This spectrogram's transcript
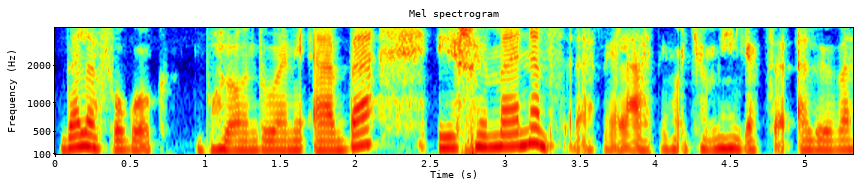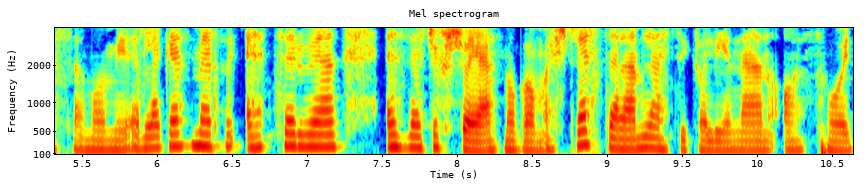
bele fogok bolondulni ebbe, és hogy már nem szeretné látni, hogyha még egyszer előveszem a mérleget, mert hogy egyszerűen ezzel csak saját magam a stresszelem, látszik a lénán az, hogy,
